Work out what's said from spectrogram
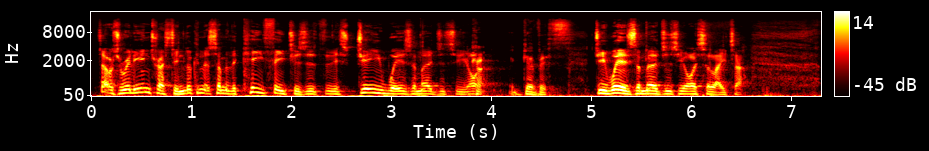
So that was really interesting looking at some of the key features of this G-Wiz emergency Giveth. G-Wiz emergency isolator.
